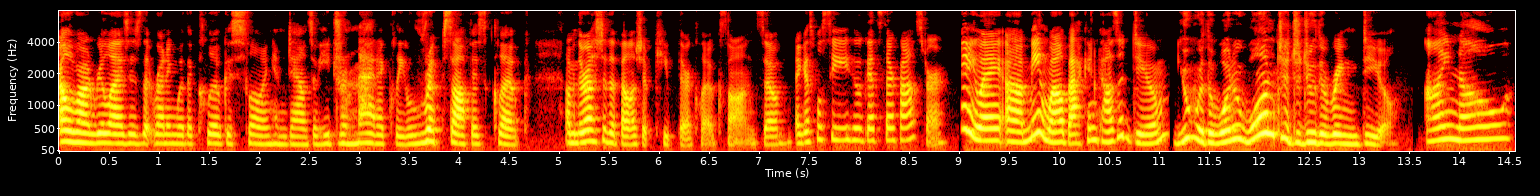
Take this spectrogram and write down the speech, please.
Elrond realizes that running with a cloak is slowing him down, so he dramatically rips off his cloak. The rest of the Fellowship keep their cloaks on, so I guess we'll see who gets there faster. Anyway, uh, meanwhile, back in Casa Doom, You were the one who wanted to do the ring deal. I know,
